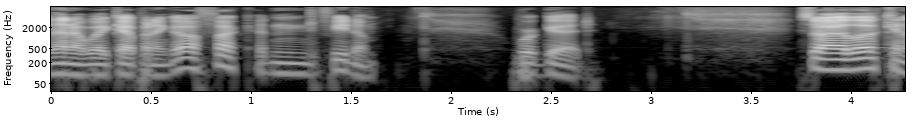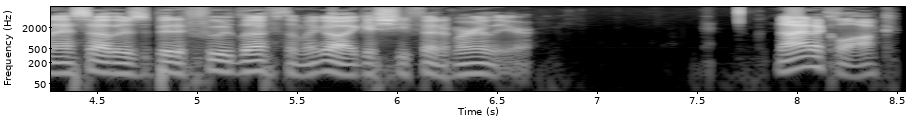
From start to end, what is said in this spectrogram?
And then I wake up and I go, oh, fuck, I didn't feed him. We're good. So I look and I saw there's a bit of food left. I'm like, oh, I guess she fed him earlier. Nine o'clock,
